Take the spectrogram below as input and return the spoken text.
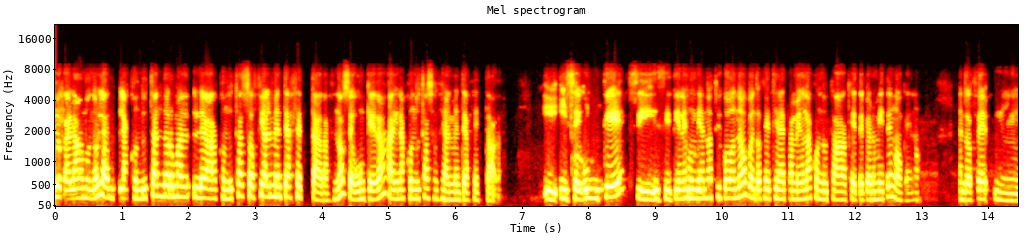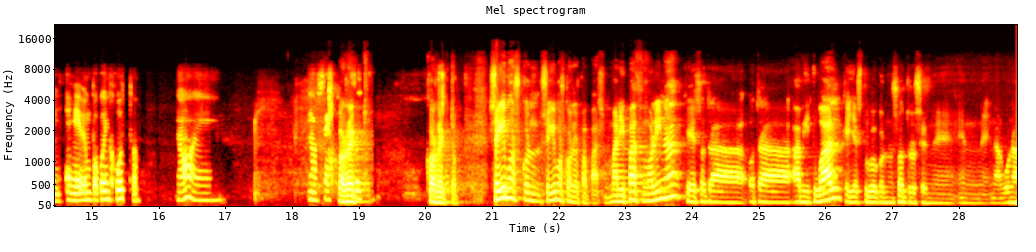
lo que hablábamos, ¿no? Las, conductas normal, las conductas socialmente aceptadas, ¿no? Según qué edad, hay unas conductas socialmente aceptadas. Y, según qué, si, tienes un diagnóstico o no, pues entonces tienes también unas conductas que te permiten o que no. Entonces, mm, es un poco injusto, ¿no? Eh, no sé. Correcto. Correcto. Seguimos con, seguimos con los papás. Maripaz Molina, que es otra, otra habitual, que ya estuvo con nosotros en, en, alguna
